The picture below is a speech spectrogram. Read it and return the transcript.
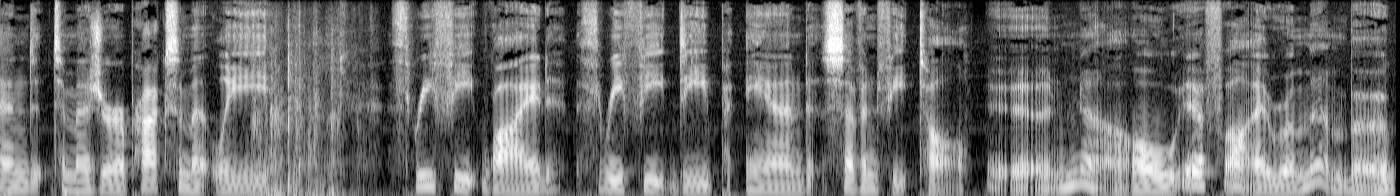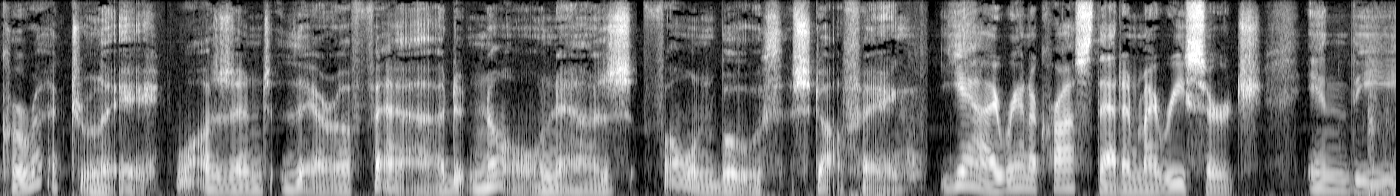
tend to measure approximately three feet wide, three feet deep, and seven feet tall. Uh, now, if I remember correctly, wasn't there a fad known as phone booth stuffing? Yeah, I ran across that in my research. In the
